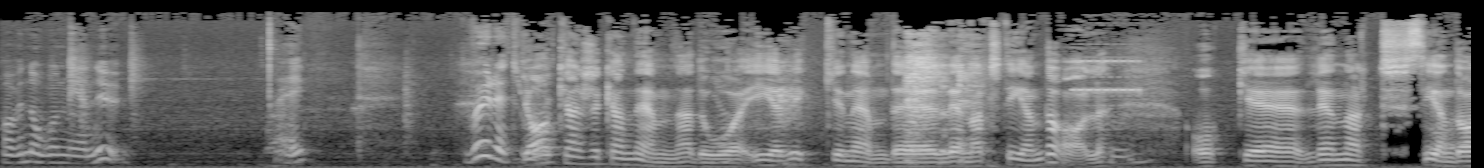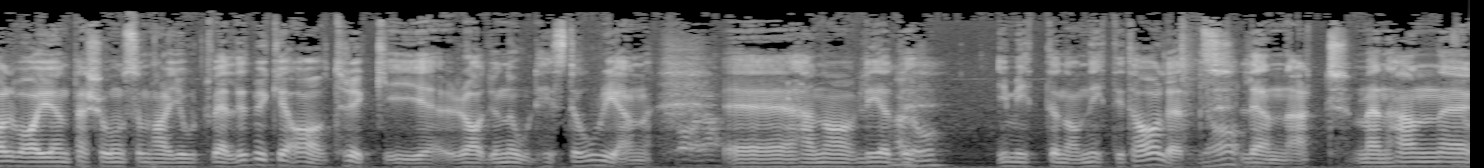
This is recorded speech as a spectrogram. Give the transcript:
Har vi någon med nu? Nej. Det var ju rätt roligt. Jag kanske kan nämna då, Erik nämnde Lennart Stendahl. Och eh, Lennart Stendahl var ju en person som har gjort väldigt mycket avtryck i Radio Nord-historien. Eh, han avled Hallå? I mitten av 90-talet, Ja. Lennart. Men han eh,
